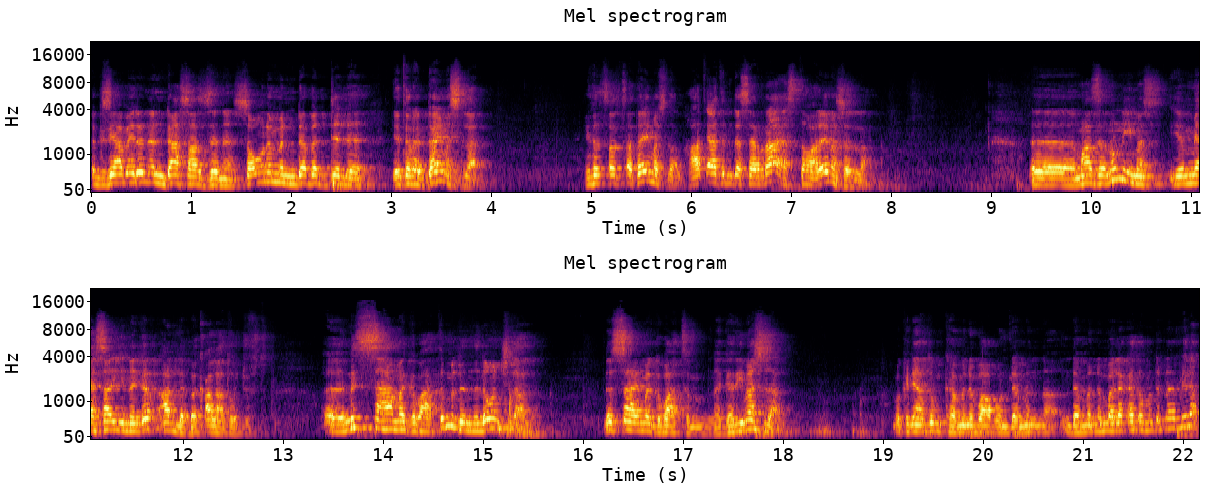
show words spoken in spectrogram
እግዚአብሔርን እንዳሳዘነ ሰውንም እንደበደለ የተረዳ ይመስላል። የተጸጸተ ይመስላል። ኃጢአት እንደሰራ ያስተዋለ ይመስላል። ማዘኑን የሚያሳይ ነገር አለ በቃላቶች ውስጥ ንስሐ መግባትም ልንለው እንችላለን። ንስሐ የመግባትም ነገር ይመስላል። ምክንያቱም ከምንባቡ እንደምንመለከተው ምንድን ነው የሚለው?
